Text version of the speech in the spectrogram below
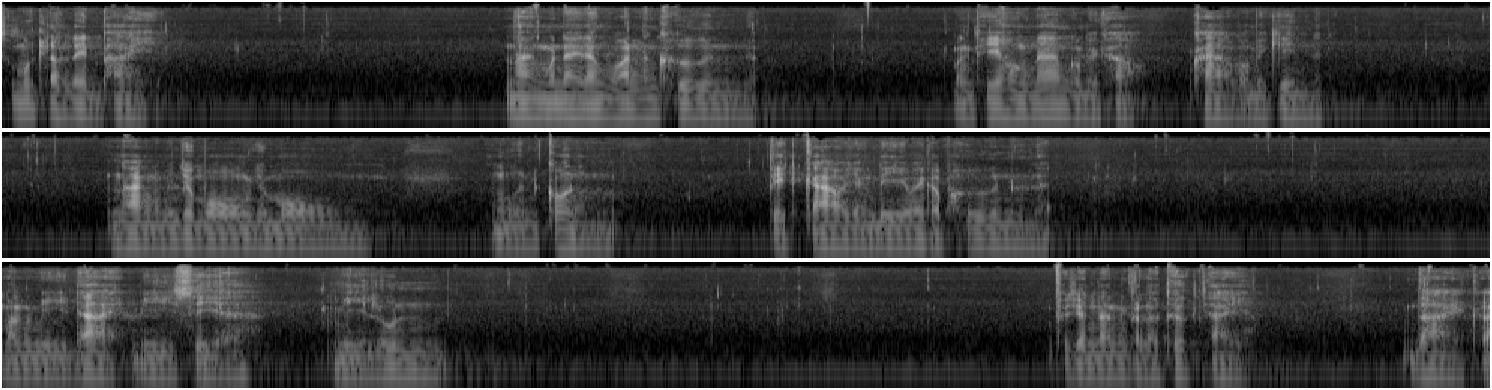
สมมติเราเล่นไพ่ นั่งมันได้ทั้งวันทั้งคืน บางทีห้องน้ำก็ไม่เข้า ข้าวก็ไม่กิน นั่งเป็นชั่วโมงชั่วโมง เหมือนก้น ติดกาวอย่างดีไว้กับพื้นนั่นแหละ มันมีได้มีเสีย มีลุ้นเพราะฉะนั้นก็ระทึกใจ ได้ก็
